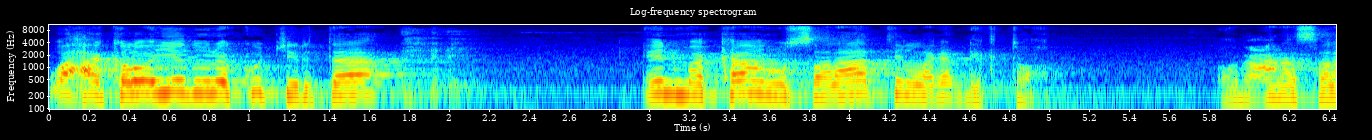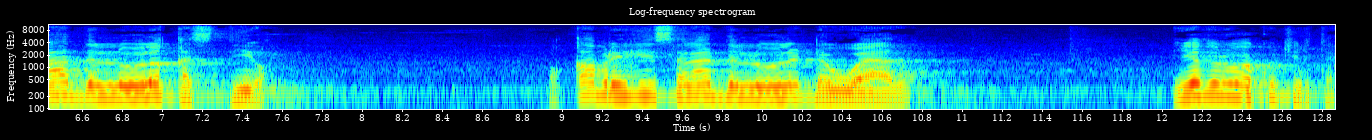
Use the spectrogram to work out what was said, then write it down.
waxaa kaloo iyaduna ku jirta in makaanu salaatin laga dhigto oo macanaa salaada loola qasdiyo oo qabrigii salaada loola dhowaado. Iyaduna waa ku jirta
